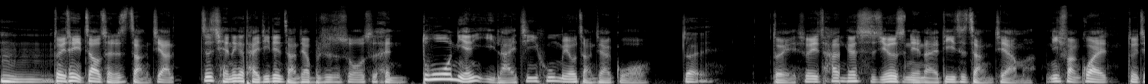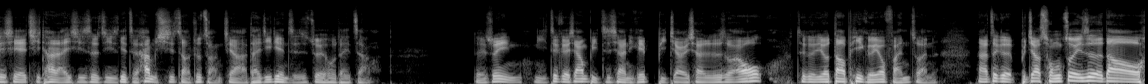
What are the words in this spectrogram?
嗯嗯，对，所以造成的是涨价。之前那个台积电涨价，不就是说是很多年以来几乎没有涨价过？对对，所以它应该十几二十年来第一次涨价嘛。你反过来对这些其他的 IC 设计业者，他们其实早就涨价，台积电只是最后再涨。对，所以你这个相比之下，你可以比较一下，就是说哦，这个又到 peak 又反转了，那这个比较从最热到。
